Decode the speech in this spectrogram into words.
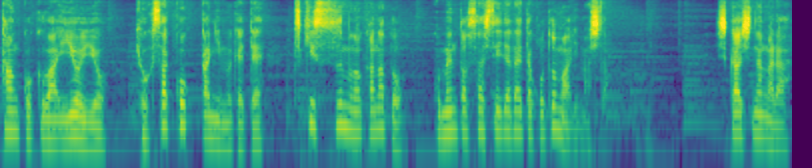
韓国はいよいよ極左国家に向けて突き進むのかなとコメントさせていただいたこともありました。しかしながら、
